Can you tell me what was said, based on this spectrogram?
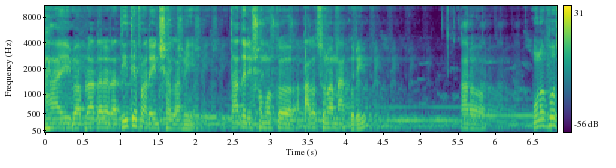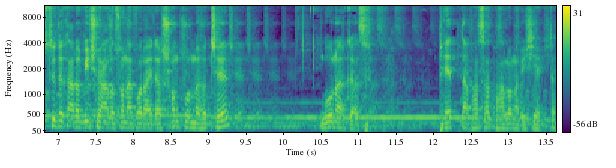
ভাই বা ব্রাদারেরা দিতে পারে ইনশাল্লাহ আমি তাদের সম্পর্কে আলোচনা না করি। কারও অনুপস্থিত কারও বিষয়ে আলোচনা করা এটা সম্পূর্ণ হচ্ছে গুনার কাজ। ফেতনা ফাসাদ ভালো না বেশি একটা।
